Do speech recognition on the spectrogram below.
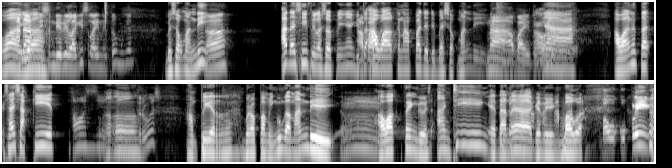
Wah Ada ya. arti sendiri lagi selain itu mungkin? Besok mandi Nah, ada sih filosofinya gitu Apa awal kenapa jadi besok mandi. nah apa itu? Ya. Awalnya ta- saya sakit Oh, anjing. Heeh. Terus? hampir berapa minggu nggak mandi. Hmm. Awak teh geus anjing edannya geuning bau Bau kupling.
